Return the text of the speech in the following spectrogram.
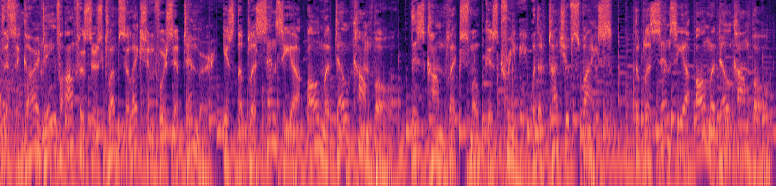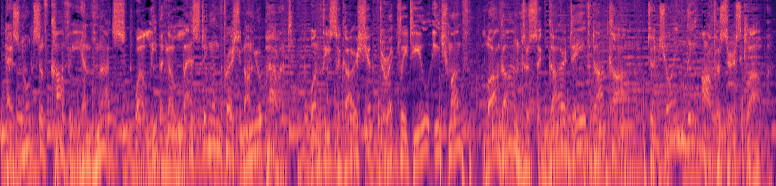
The Cigar Dave Officers Club selection for September is the Plasencia Alma del Campo. This complex smoke is creamy with a touch of spice. The Plasencia Alma del Campo has notes of coffee and nuts while leaving a lasting impression on your palate. Want these cigars shipped directly to you each month? Log on to cigardave.com to join the Officers Club.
